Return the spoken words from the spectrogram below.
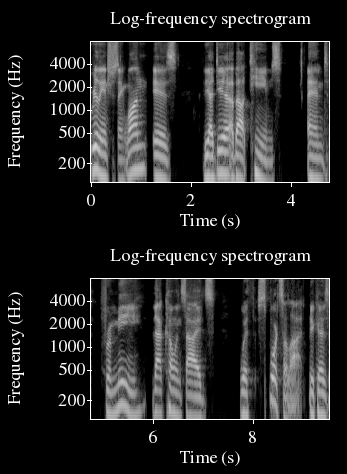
really interesting. One is the idea about teams. And for me, that coincides with sports a lot because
